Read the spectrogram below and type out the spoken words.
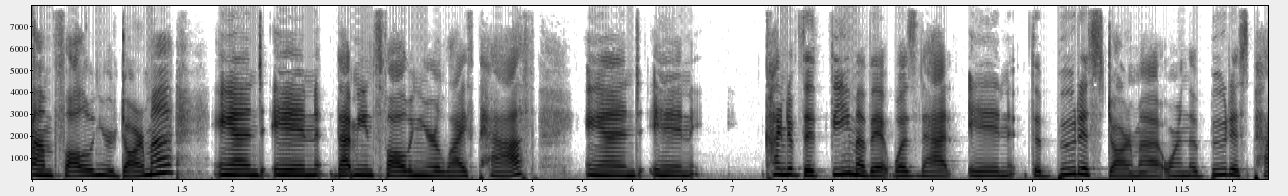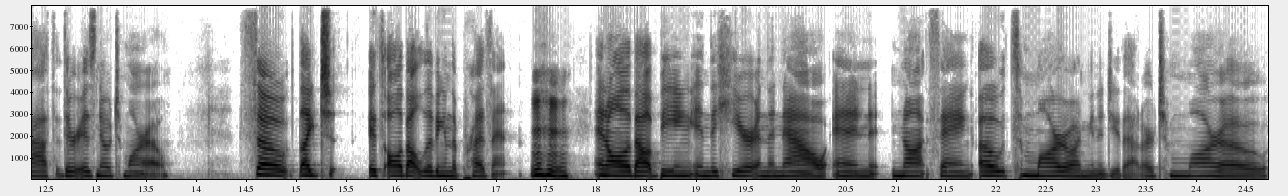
um, following your dharma, and in that means following your life path. And in kind of the theme of it was that in the Buddhist dharma or in the Buddhist path, there is no tomorrow. So, like, t- it's all about living in the present Mm-hmm. and all about being in the here and the now and not saying, oh, tomorrow I'm going to do that or tomorrow,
